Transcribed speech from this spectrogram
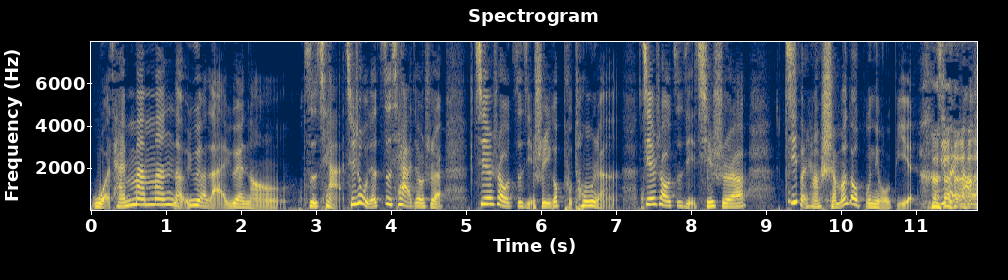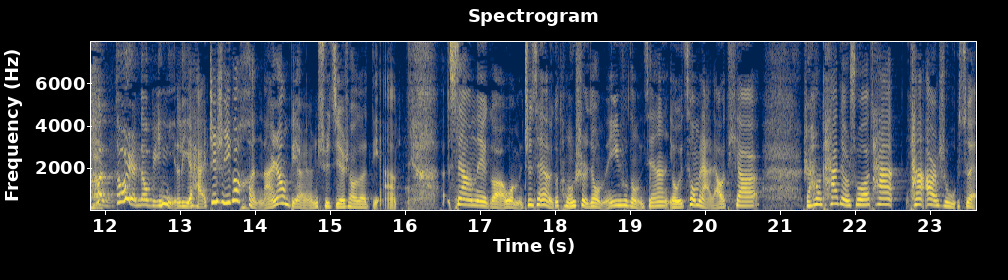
我才慢慢的越来越能自洽。其实我觉得自洽就是接受自己是一个普通人，接受自己其实基本上什么都不牛逼，基本上很多人都比你厉害，这是一个很难让别人去接受的点。像那个我们之前有一个同事，就我们的艺术总监，有一次我们俩聊天儿。然后他就说他他二十五岁，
